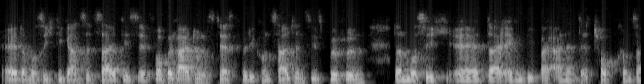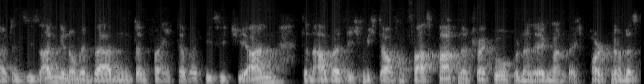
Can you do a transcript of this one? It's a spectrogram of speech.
äh, da muss ich die ganze Zeit diese Vorbereitungstests für die Consultancies büffeln, dann muss ich äh, da irgendwie bei einer der Top-Consultancies angenommen werden, dann fange ich da bei BCG an, dann arbeite ich mich da auf dem Fast-Partner-Track hoch und dann irgendwann werde ich Partner. Und das,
